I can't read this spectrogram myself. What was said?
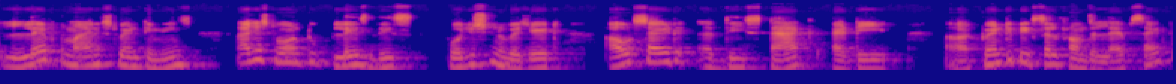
left minus 20 means I just want to place this position widget outside the stack at the uh, 20 pixel from the left side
